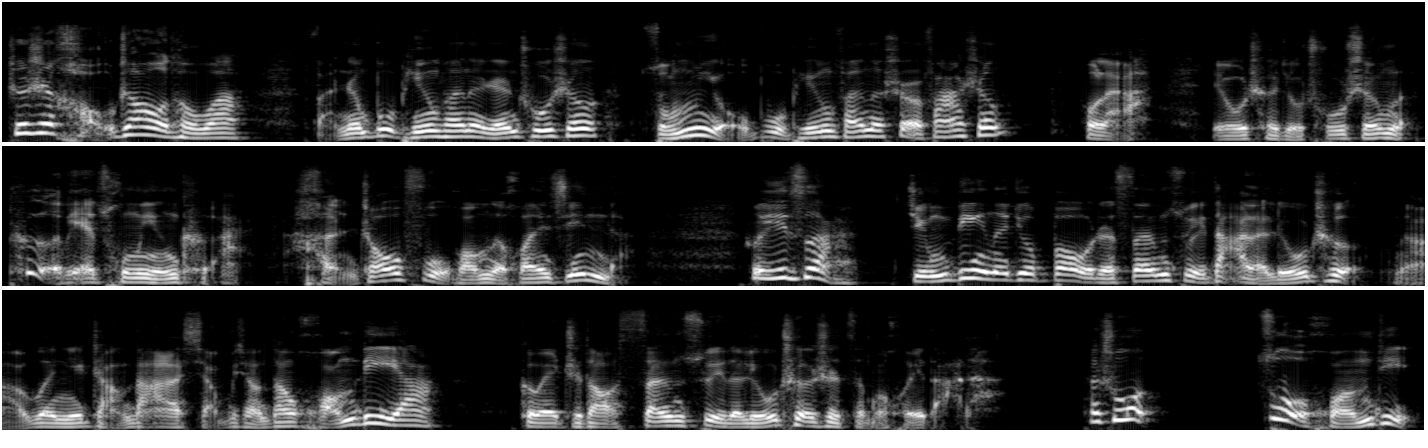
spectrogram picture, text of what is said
这是好兆头啊！反正不平凡的人出生，总有不平凡的事儿发生。后来啊，刘彻就出生了，特别聪明可爱，很招父皇的欢心的。说一次啊，景帝呢就抱着三岁大的刘彻啊，问你长大了想不想当皇帝呀？各位知道三岁的刘彻是怎么回答的？他说：“做皇帝。”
